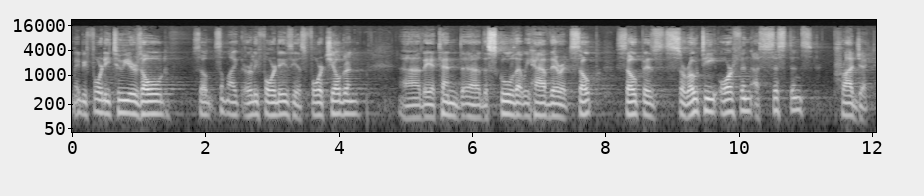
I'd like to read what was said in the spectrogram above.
maybe 42 years old, so something like early 40s. He has four children. Uh, they attend uh, the school that we have there at SOAP. SOAP is Soroti Orphan Assistance Project.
